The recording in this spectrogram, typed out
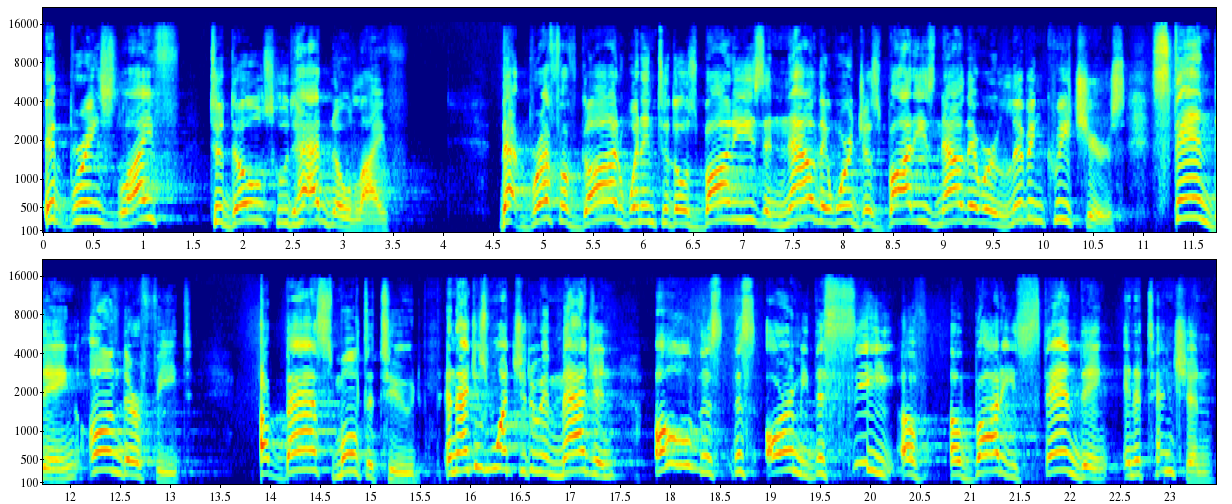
It brings life to those who had no life. That breath of God went into those bodies, and now they weren't just bodies, now they were living creatures standing on their feet, a vast multitude. And I just want you to imagine all this, this army, this sea of, of bodies standing in attention.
